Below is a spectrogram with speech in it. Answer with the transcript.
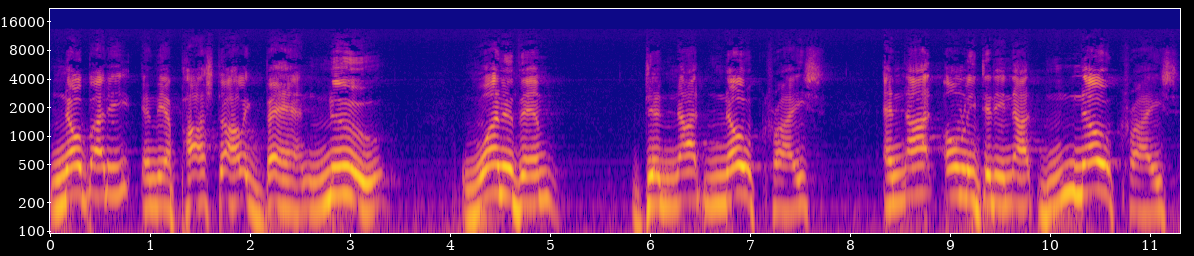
nobody in the apostolic band knew one of them did not know Christ. And not only did he not know Christ,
